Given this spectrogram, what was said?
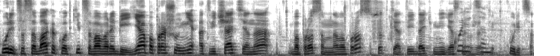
Курица, собака, кот, кит, сова, воробей. Я попрошу не отвечать на вопросом на вопрос. Все-таки ответь, дайте мне ясно уже Курица. ответ. Курица.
